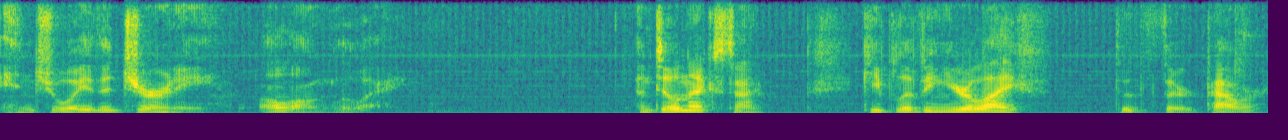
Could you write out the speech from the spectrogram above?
enjoy the journey along the way. Until next time, keep living your life to the third power.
